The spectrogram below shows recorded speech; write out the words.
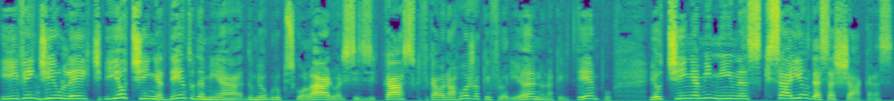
e vendia o leite. E eu tinha dentro da minha, do meu grupo escolar, o Aristides de Castro, que ficava na rua Joaquim Floriano naquele tempo, eu tinha meninas que saíam dessas chácaras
